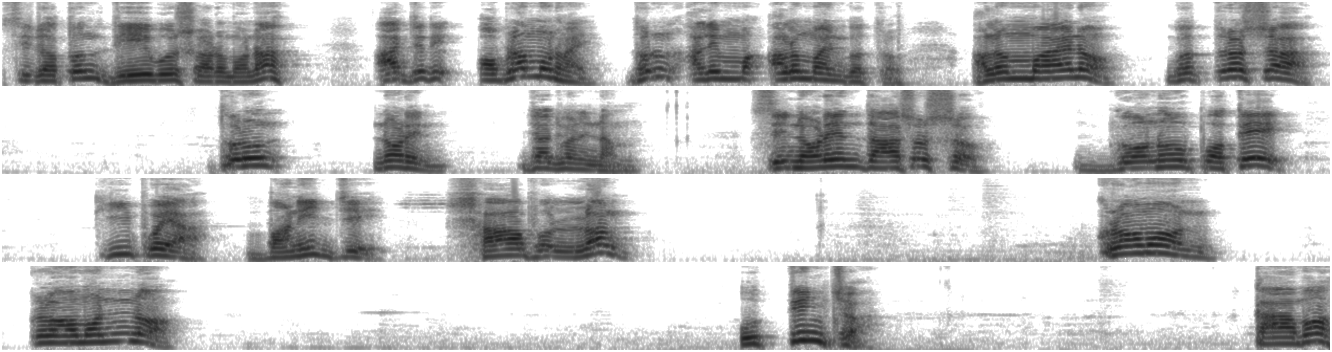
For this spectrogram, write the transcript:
শ্রী রতন দেব শর্মনা আর যদি অব্রাহ্মণ হয়, ধরুন আলিম আলম্বায়ন গোত্র। আলম্বায়ন গোত্রস্ব ধরুন, নরেন, যজমানের নাম। শ্রী নরেন দাসস্য গণপথে কৃপয়া, বাণিজ্যে সাফল্যং। ক্রমণ, ক্রমণ্য, উত্তীঞ্চ। কাম,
